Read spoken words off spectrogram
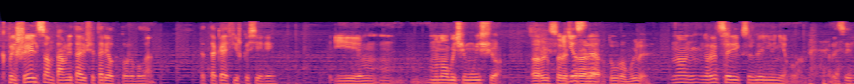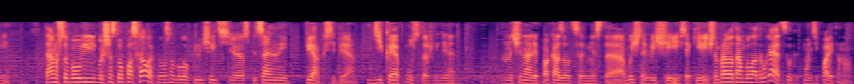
к пришельцам. Там летающая тарелка тоже была. Это такая фишка серии. И много чему еще. А рыцари короля Артура были? Ну, рыцарей, к сожалению, не было. Рыцарей нет. Там, чтобы увидеть большинство пасхалок, нужно было включить э, специальный перк себе. Дикая пустошь, где начинали показываться вместо обычных вещей всякие вещи. Но, правда, там была другая отсылка к Монти Пайтону.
